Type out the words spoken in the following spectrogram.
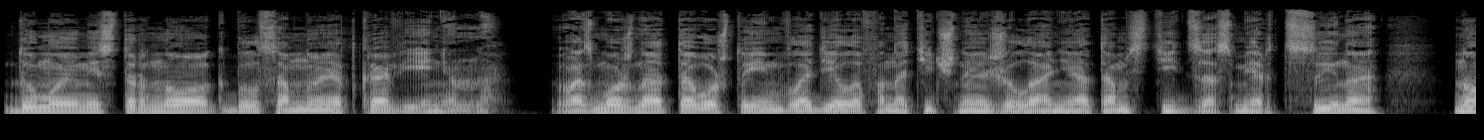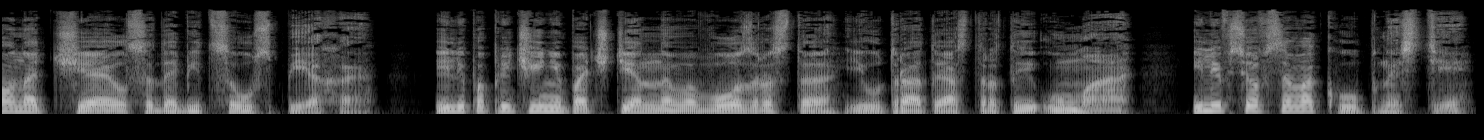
Думаю, мистер Ноак был со мной откровенен. Возможно, от того, что им владело фанатичное желание отомстить за смерть сына, но он отчаялся добиться успеха. Или по причине почтенного возраста и утраты остроты ума, или все в совокупности.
